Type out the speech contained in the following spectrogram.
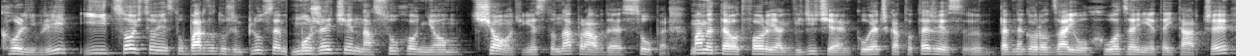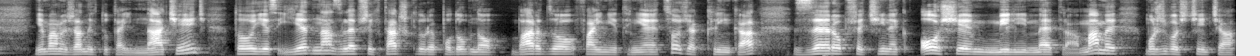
Colibri i coś, co jest tu bardzo dużym plusem, możecie na sucho nią ciąć. Jest to naprawdę super. Mamy te otwory, jak widzicie, kółeczka to też jest y, pewnego rodzaju chłodzenie tej tarczy. Nie mamy żadnych tutaj nacięć. To jest jedna z lepszych tarcz, które podobno bardzo fajnie tnie, coś jak klinkat, 0,8 mm. Mamy możliwość cięcia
